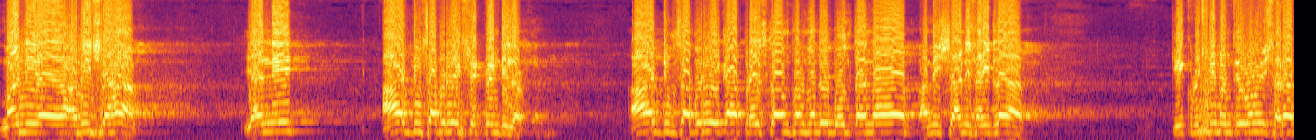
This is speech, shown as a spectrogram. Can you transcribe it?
माननीय अमित शहा यांनी आठ दिवसापूर्वी एक स्टेटमेंट दिलं. आठ दिवसापूर्वी एका प्रेस कॉन्फरन्समध्ये बोलताना अमित शहानी सांगितलं की कृषी मंत्री म्हणून शरद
